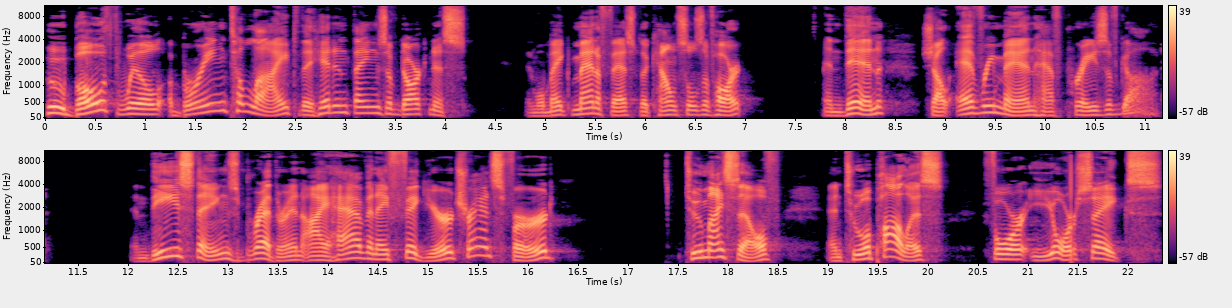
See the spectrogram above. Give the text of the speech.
who both will bring to light the hidden things of darkness and will make manifest the counsels of heart. And then shall every man have praise of God. And these things, brethren, I have in a figure transferred to myself and to Apollos for your sakes,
